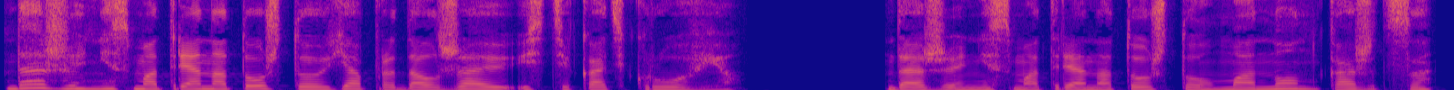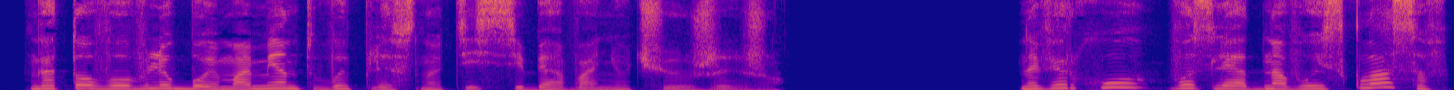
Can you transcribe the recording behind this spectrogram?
Даже несмотря на то, что я продолжаю истекать кровью. Даже несмотря на то, что Манон, кажется, готова в любой момент выплеснуть из себя вонючую жижу. Наверху, возле одного из классов,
